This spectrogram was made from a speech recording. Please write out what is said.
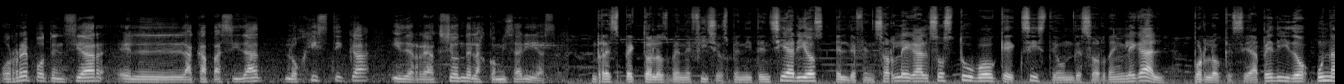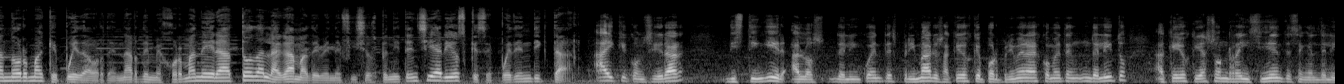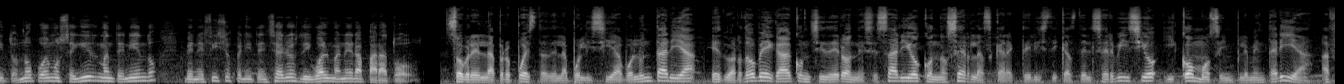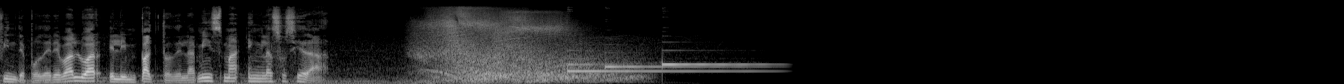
o repotenciar la capacidad logística y de reacción de las comisarías. Respecto a los beneficios penitenciarios, el defensor legal sostuvo que existe un desorden legal, por lo que se ha pedido una norma que pueda ordenar de mejor manera toda la gama de beneficios penitenciarios que se pueden dictar. Hay que considerar distinguir a los delincuentes primarios, aquellos que por primera vez cometen un delito, aquellos que ya son reincidentes en el delito. No podemos seguir manteniendo beneficios penitenciarios de igual manera para todos. Sobre la propuesta de la policía voluntaria, Eduardo Vega consideró necesario conocer las características del servicio y cómo se implementaría a fin de poder evaluar el impacto de la misma en la sociedad.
